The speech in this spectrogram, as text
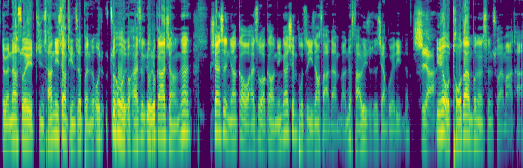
对吧？那所以警察逆向停车本身，我最后我还是我就跟他讲，那现在是你要告我还是我告你？应该先补自己一张罚单吧？那法律就是这样规定的。是啊，因为我头当然不能伸出来骂他。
